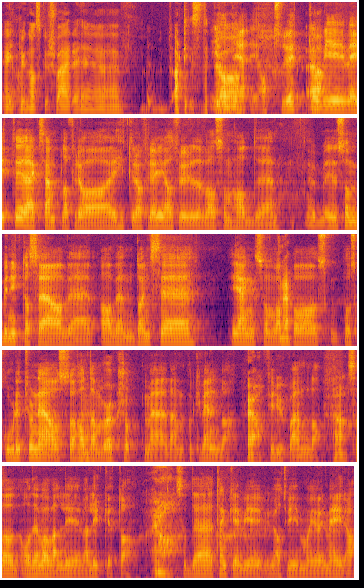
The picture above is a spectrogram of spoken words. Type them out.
egentlig ganske svære eh, artister. Ja, det, absolutt. Ja. Og vi vet det er eksempler fra Hitra Frøya, tror jeg det var, som, hadde, eh, som benytta seg av, eh, av en dansegjeng som var Ja. på, på skoleturné, og så hadde de workshop med dem på kvelden da, Ja. for UKM. da. Ja. Så, og det var veldig vellykket. da. Så det tenker vi at vi må gjøre mer av.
